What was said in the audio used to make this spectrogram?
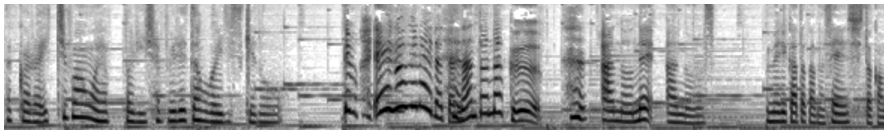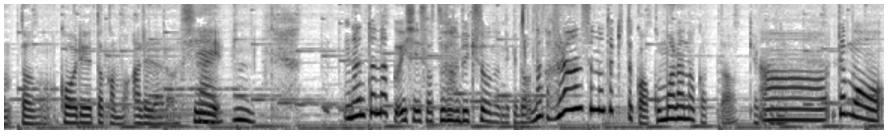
だから一番はやっぱり喋れた方がいいですけど。でも英語ぐらいだったら なんとなく あのねあのアメリカとかの選手とかとの交流とかもあるだろうし、はい、うん、なんとなく意思疎通はできそうなんだけどなんかフランスの時とかは困らなかった？逆に。あでも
